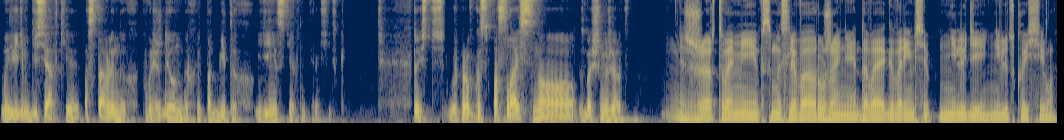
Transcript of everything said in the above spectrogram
Мы видим десятки оставленных, поврежденных и подбитых единиц техники российской. То есть группировка спаслась, но с большими жертвами. Жертвами в смысле вооружения. Давай оговоримся, не людей, не людской силы.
